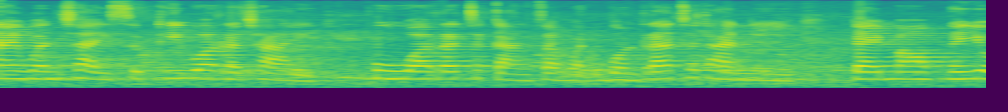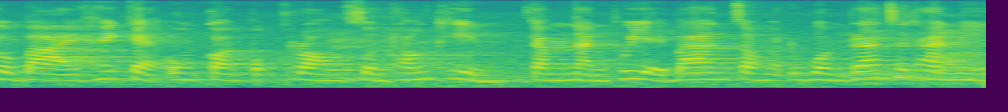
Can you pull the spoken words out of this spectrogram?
นายวันชัยสุทธิวรชัย ผู้ว่าราชการจังหวัดอุบลราชธานี ได้มอบนโยบายให้แก่องค์กรปกครองส่วนท้องถิ่น กำนันผู้ใหญ่บ้านจังหวัดอุบลราชธานี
